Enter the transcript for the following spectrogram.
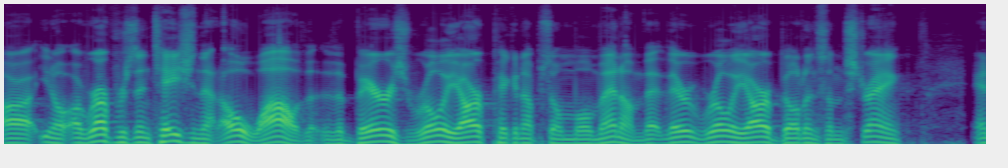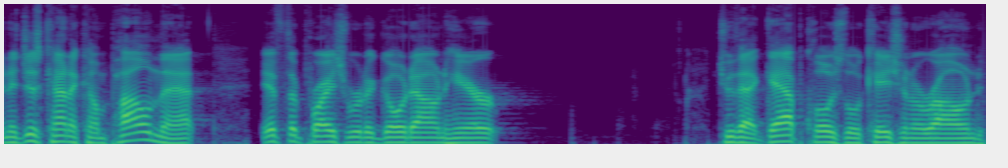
uh, you know, a representation that, oh, wow, the, the Bears really are picking up some momentum, that they really are building some strength. And it just kind of compound that if the price were to go down here to that gap close location around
